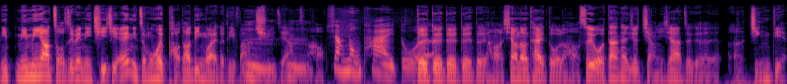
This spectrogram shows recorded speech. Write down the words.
你明明要走这边，你骑骑，哎，你怎么会跑到另外一个地方去？这样子哈，巷弄太多了。对对对对对，哈，巷弄太多了哈，所以我大概就讲一下这个呃景点。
